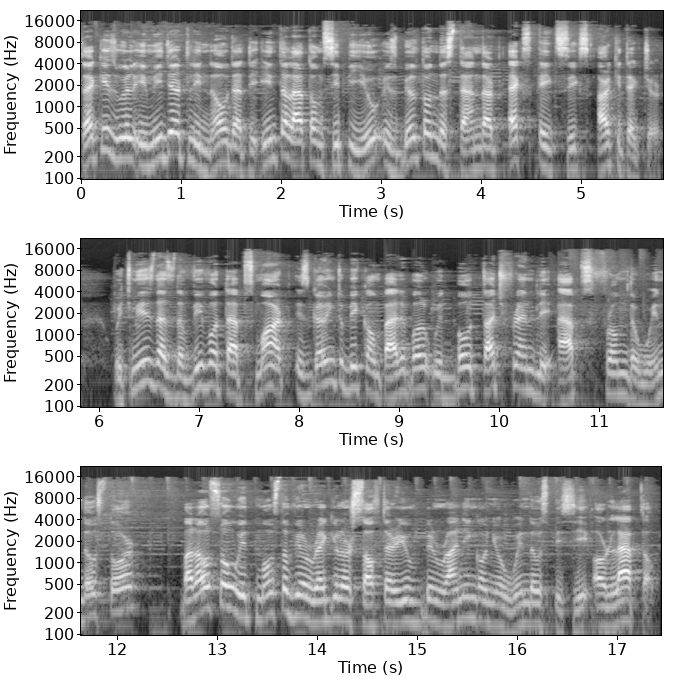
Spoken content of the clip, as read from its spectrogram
Techies will immediately know that the Intel Atom CPU is built on the standard x86 architecture, which means that the VivoTab Smart is going to be compatible with both touch-friendly apps from the Windows Store, but also with most of your regular software you've been running on your Windows PC or laptop.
